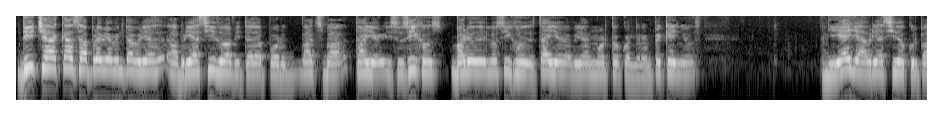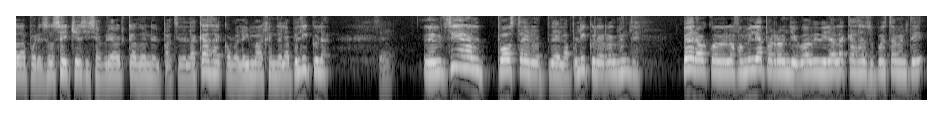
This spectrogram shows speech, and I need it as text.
Dicha casa previamente habría, habría sido habitada por Batsba Tyler y sus hijos. Varios de los hijos de Tyler habían muerto cuando eran pequeños. Y ella habría sido culpada por esos hechos y se habría ahorcado en el patio de la casa, como la imagen de la película. Sí. El, sí, era el póster de la película realmente. Pero cuando la familia Perrón llegó a vivir a la casa, supuestamente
